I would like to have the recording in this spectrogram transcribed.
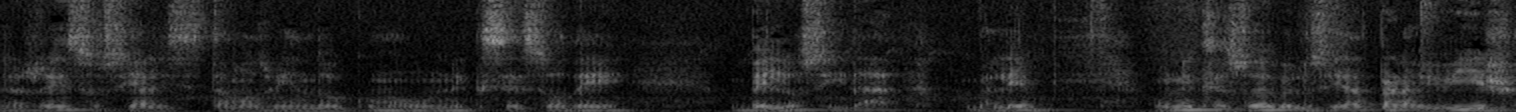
las redes sociales estamos viendo como un exceso de velocidad, ¿vale? Un exceso de velocidad para vivir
